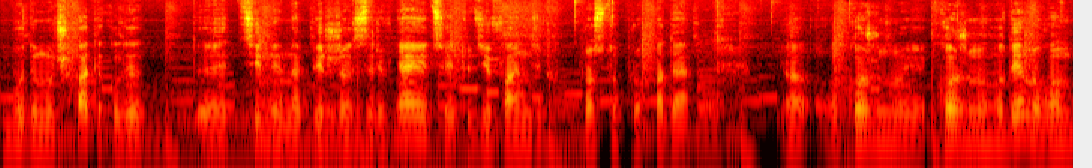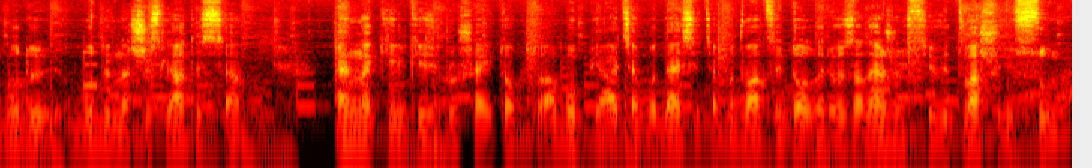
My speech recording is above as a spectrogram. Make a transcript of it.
будемо чекати, коли е, ціни на біржах зрівняються, і тоді фандінг просто пропаде. Е, Кожну, кожну годину вам буде, буде начислятися енна кількість грошей, тобто або 5, або 10, або 20 доларів, в залежності від вашої суми.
